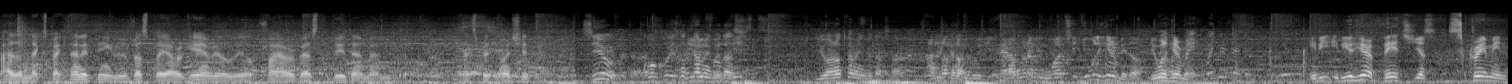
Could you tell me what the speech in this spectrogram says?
I don't expect anything. We'll just play our game. We'll, we'll try our best to beat them, and uh, that's pretty much it. See you. Goku is not coming with us. You are not coming with us, huh? I'm You not cannot. coming with you. I'm gonna be watching. You will hear me though. You will hear me. If you, if you hear a bitch just screaming,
